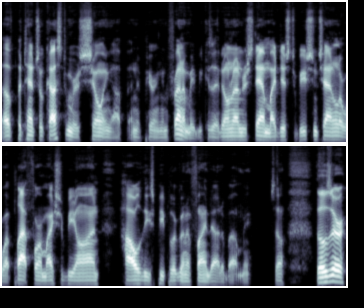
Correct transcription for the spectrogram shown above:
of potential customers showing up and appearing in front of me because I don't understand my distribution channel or what platform I should be on, how these people are going to find out about me. So those are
